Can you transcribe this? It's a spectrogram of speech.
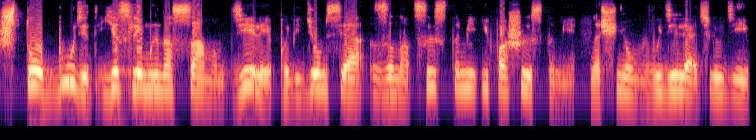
что будет, если мы на самом деле поведемся за нацистами и фашистами, начнем выделять людей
